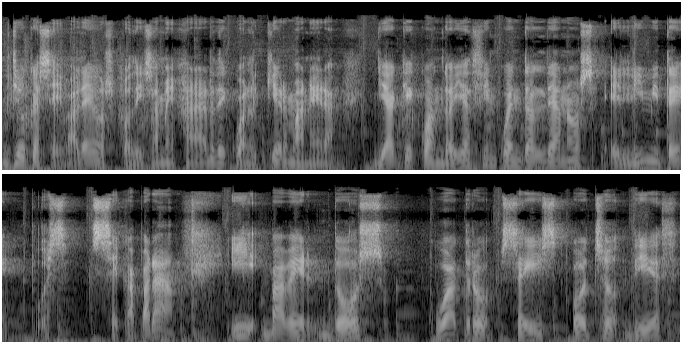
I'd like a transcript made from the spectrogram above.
yo que sé, ¿vale? Os podéis amenjanar de cualquier manera, ya que cuando haya 50 aldeanos, el límite, pues, se capará. Y va a haber 2, 4, 6, 8, 10,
